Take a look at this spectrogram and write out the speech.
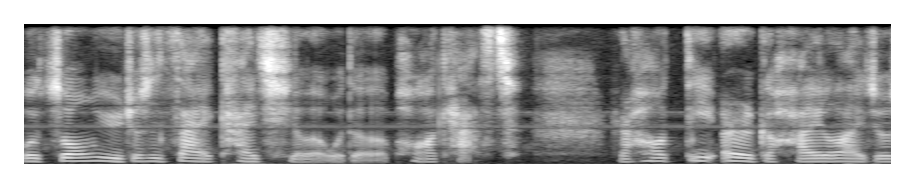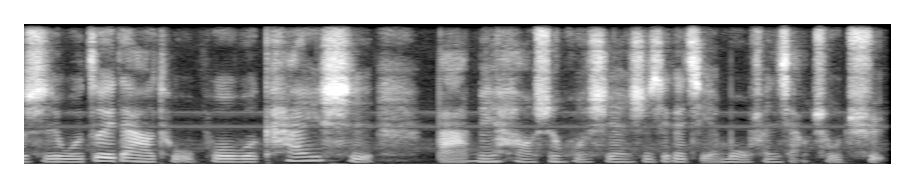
我终于就是再开启了我的 podcast，然后第二个 highlight 就是我最大的突破，我开始把美好生活实验室这个节目分享出去。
